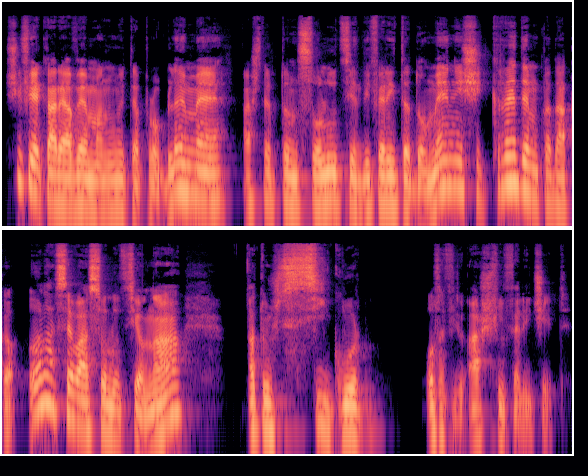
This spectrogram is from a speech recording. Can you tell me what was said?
și fiecare avem anumite probleme, așteptăm soluții în diferite domenii și credem că dacă ăla se va soluționa, atunci sigur o să fi, aș fi fericit.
